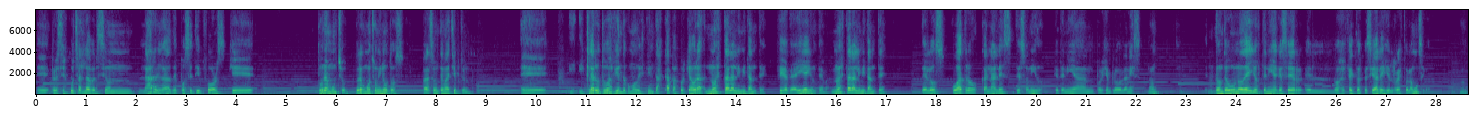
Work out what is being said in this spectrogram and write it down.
pero si escuchas la versión larga de Positive Force, que dura mucho, dura como 8 minutos para hacer un tema de chiptune. Eh, y, claro, tú vas viendo como distintas capas, porque ahora no está la limitante. Fíjate, ahí hay un tema. No está la limitante de los cuatro canales de sonido que tenían, por ejemplo, la NES, ¿no? Donde uno de ellos tenía que ser los efectos especiales y el resto la música, ¿no?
